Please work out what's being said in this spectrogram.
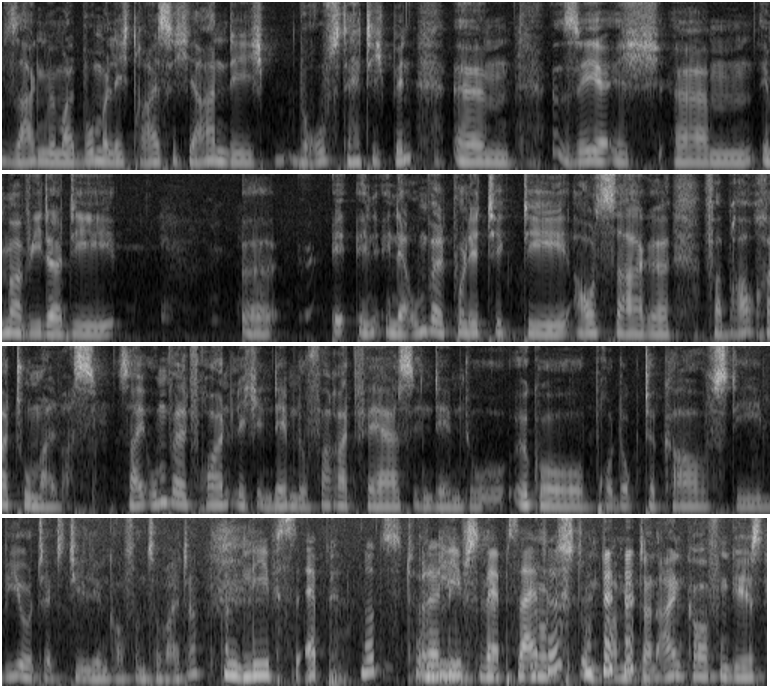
sagen wir mal, bummelig 30 Jahren, die ich berufstätig bin, ähm, sehe ich ähm, immer wieder die äh, in, in der Umweltpolitik die Aussage, Verbraucher, tu mal was. Sei umweltfreundlich, indem du Fahrrad fährst, indem du Ökoprodukte kaufst, die Biotextilien kaufst und so weiter. Und Leaves App nutzt oder Leaves, Webseite. Nutzt und damit dann einkaufen gehst.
